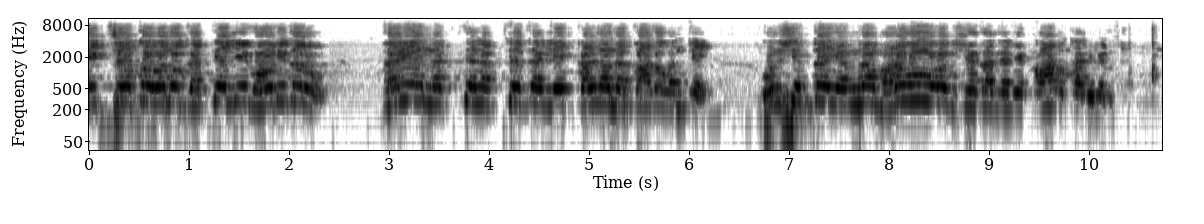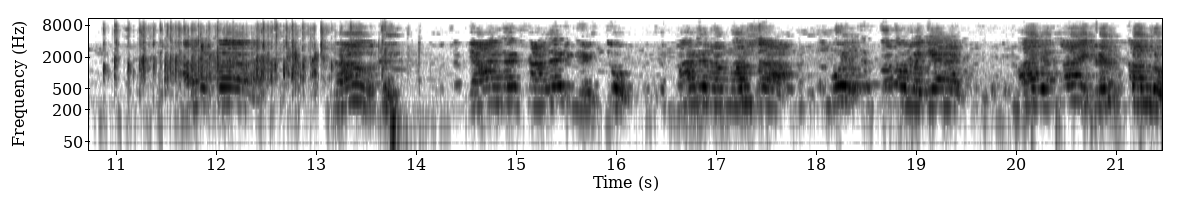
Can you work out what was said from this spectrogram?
ನಿಕ್ಷೇಪವನ್ನು ಗದ್ದೆಯಲ್ಲಿ ಓಡಿದರು ದರಿಯ ನಕ್ಷ ನಕ್ಷದಲ್ಲಿ ಕಳ್ಳನ ಕಾಡುವಂತೆ ಗುರುಸಿದ್ದ ಎನ್ನ ಮನವಾವ ವಿಷಯದಲ್ಲಿ ಕಾಡುತ್ತಾರೆ ಅದಕ್ಕ ನಾವು ಯಾಂಗ ಕಳ್ಳರಿಗೆ ಹಿಡಿತು, ಆಗ ನಮ್ಮ ಮನಸ್ಸ ಮೂರ್ತಿರ್ತದ ಬಗ್ಗೆ ಅದೆಲ್ಲ ಹಿಡಿದು ತಂದು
